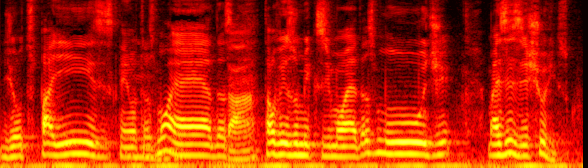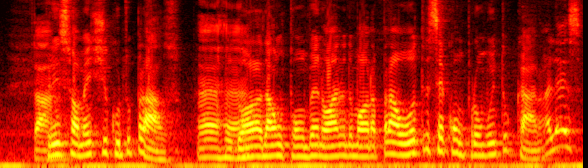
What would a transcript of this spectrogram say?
de outros países, que tem outras moedas. Tá. Talvez o mix de moedas mude, mas existe o risco. Tá. Principalmente de curto prazo. Aham. O dólar dá um tombo enorme de uma hora para outra e você comprou muito caro. Aliás,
